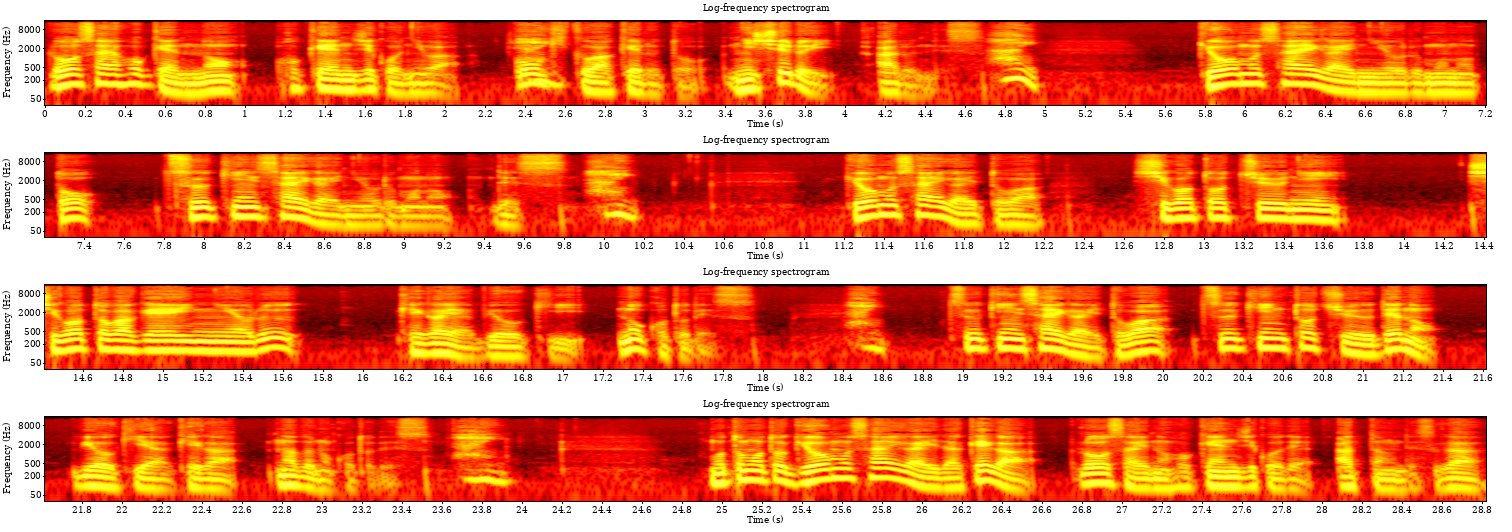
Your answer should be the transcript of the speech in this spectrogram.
労災保険の保険事故には大きく分けると2種類あるんです。はい。業務災害によるものと通勤災害によるものです。はい。業務災害とは仕事中に仕事が原因による怪我や病気のことです。はい。通勤災害とは通勤途中での病気や怪我などのことです。はい。もともと業務災害だけが労災の保険事故であったのですが、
